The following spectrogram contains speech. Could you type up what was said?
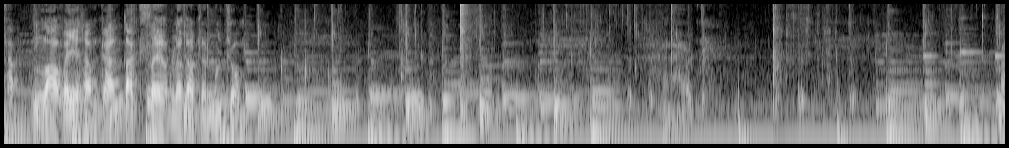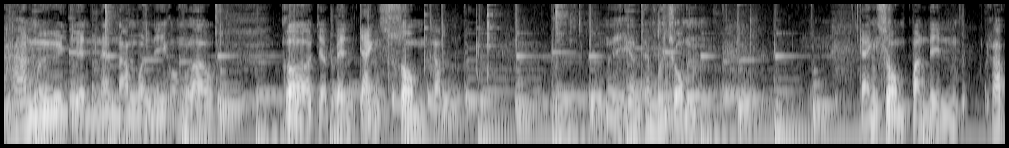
ครับ เราก็จะทำการตักเสิร์ฟแล้วครับท่านผู้ชม หารมื้อเย็นแนะนำวันนี้ของเราก็จะเป็นแกงส้มครับนี่ครับท่านผู้ชม แกงส้มปลานินครับ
